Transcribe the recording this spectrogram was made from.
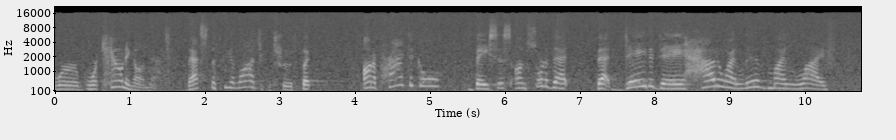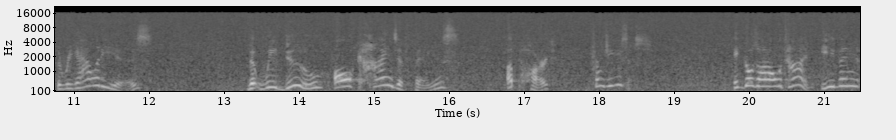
we're, we're counting on that. That's the theological truth. But on a practical basis, on sort of that, that day-to-day, how do I live my life, the reality is that we do all kinds of things apart from Jesus. It goes on all the time. Even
